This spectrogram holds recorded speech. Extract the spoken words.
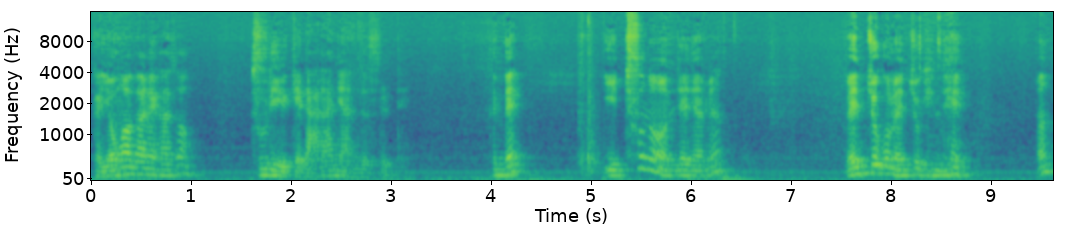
그러니까 영화관에 가서 둘이 이렇게 나란히 앉았을 때 근데 이 투는 언제냐면 왼쪽은 왼쪽인데 어?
